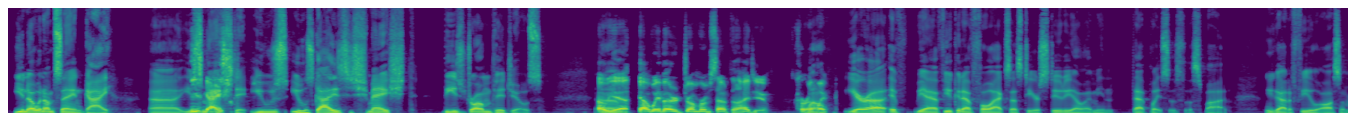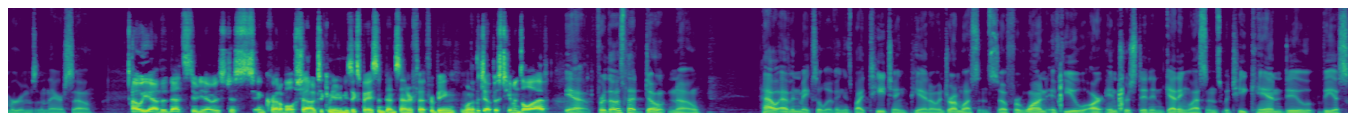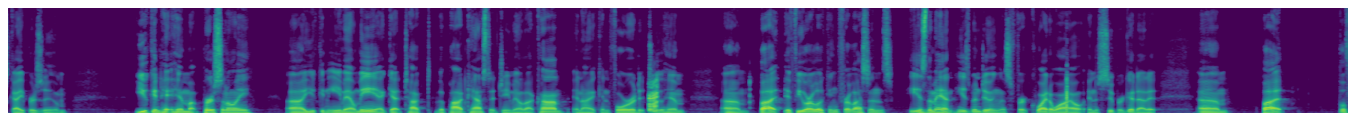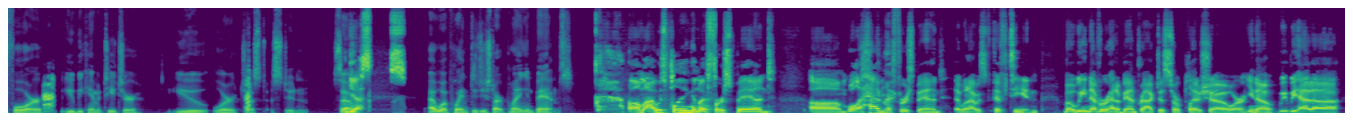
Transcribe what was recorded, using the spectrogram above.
you know what I'm saying, guy. Uh, you These guys. smashed it. Use use guys smashed these drum videos. Oh yeah, yeah, way better drum room setup than I do currently. Well, you're uh if yeah, if you could have full access to your studio, I mean, that place is the spot. You got a few awesome rooms in there. So Oh yeah, that, that studio is just incredible. Shout out to Community Music Space and Ben Centerfit for being one of the dopest humans alive. Yeah, for those that don't know, how Evan makes a living is by teaching piano and drum lessons. So, for one, if you are interested in getting lessons, which he can do via Skype or Zoom, you can hit him up personally. Uh, you can email me at gettuckedthepodcast at gmail.com and I can forward it to him. Um, but if you are looking for lessons, he is the man. He's been doing this for quite a while and is super good at it. Um, but before you became a teacher, you were just a student. So, Yes. at what point did you start playing in bands? Um, I was playing in my first band. Um, well, I had my first band when I was 15, but we never had a band practice or played a show, or you know, we, we had a.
